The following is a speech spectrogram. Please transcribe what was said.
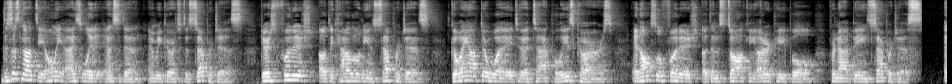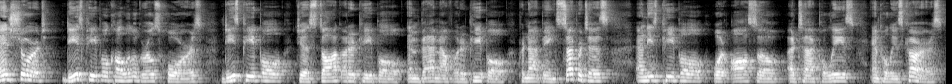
This is not the only isolated incident in regard to the separatists. There's footage of the Catalonian separatists going out their way to attack police cars and also footage of them stalking other people for not being separatists. In short, these people call little girls whores. These people just stalk other people and badmouth other people for not being separatists. And these people would also attack police and police cars.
